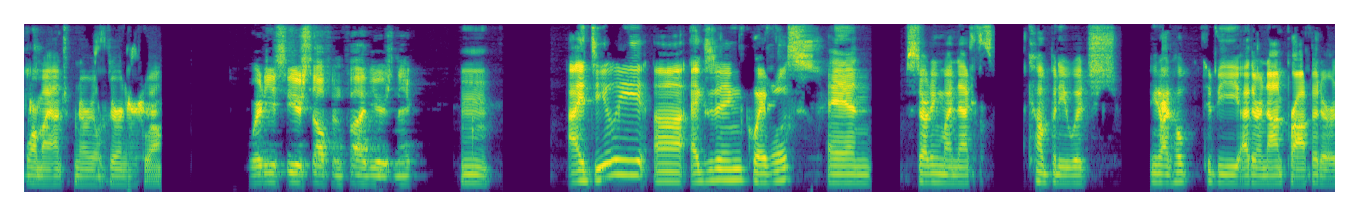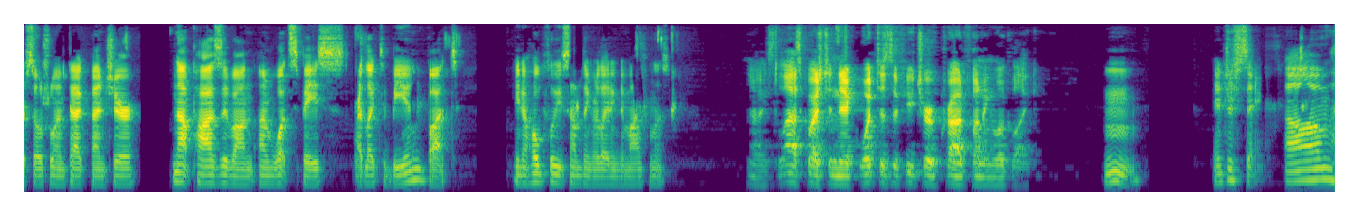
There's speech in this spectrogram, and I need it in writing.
for my entrepreneurial journey as well. Where do you see yourself in five years, Nick? Mm. Ideally, uh, exiting Quevos and starting my next company, which you know I'd hope to be either a nonprofit or a social impact venture. Not positive on on what space I'd like to be in, but you know hopefully something relating to mindfulness. Nice. Last question, Nick. What does the future of crowdfunding look like? Hmm. Interesting. Um,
